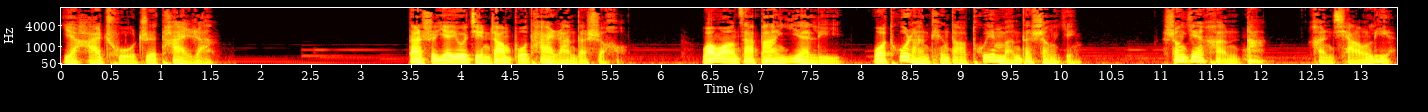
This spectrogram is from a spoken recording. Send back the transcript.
也还处之泰然。但是也有紧张不泰然的时候。往往在半夜里，我突然听到推门的声音，声音很大，很强烈，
